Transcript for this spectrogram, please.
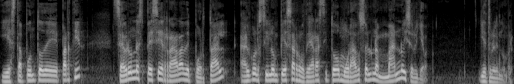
y está a punto de partir, se abre una especie rara de portal, algo así lo empieza a rodear así todo morado, sale una mano y se lo lleva. Y entra el nombre.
